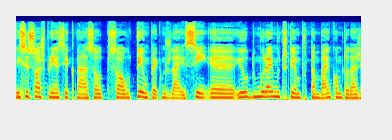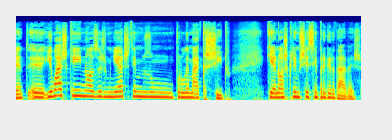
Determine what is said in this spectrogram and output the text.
Isso é só a experiência que dá, só, só o tempo é que nos dá isso. Sim, eh, eu demorei muito tempo também, como toda a gente. Eh, eu acho que aí nós, as mulheres, temos um problema acrescido, que é nós queremos ser sempre agradáveis.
